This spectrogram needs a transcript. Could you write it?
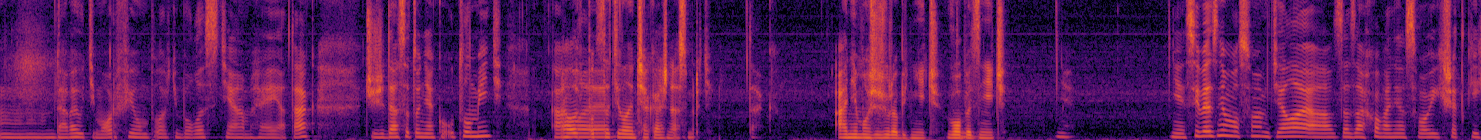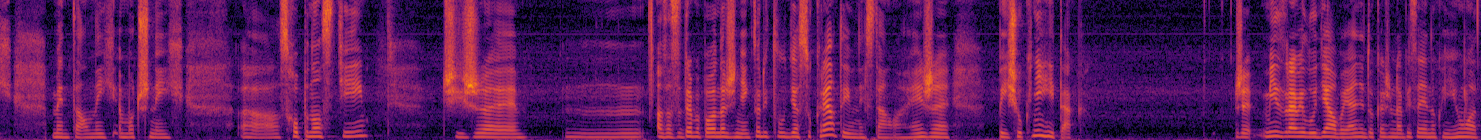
mm, dávajú ti morfium proti bolestiam, hej a tak. Čiže dá sa to nejako utlmiť. Ale... ale v podstate len čakáš na smrť. A nemôžeš urobiť nič. Vôbec nie. nič. Nie. Nie, si väzňom vo svojom tele a za zachovania svojich všetkých mentálnych, emočných uh, schopností. Čiže um, a zase treba povedať, že niektorí tí ľudia sú kreatívni stále, hej, že píšu knihy tak. Že my zdraví ľudia, alebo ja nedokážem napísať jednu knihu a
